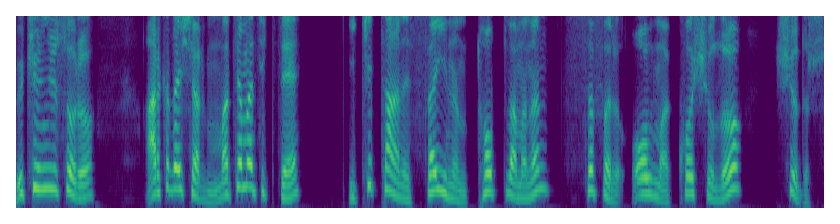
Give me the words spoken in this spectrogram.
Üçüncü soru. Arkadaşlar matematikte iki tane sayının toplamının sıfır olma koşulu şudur.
